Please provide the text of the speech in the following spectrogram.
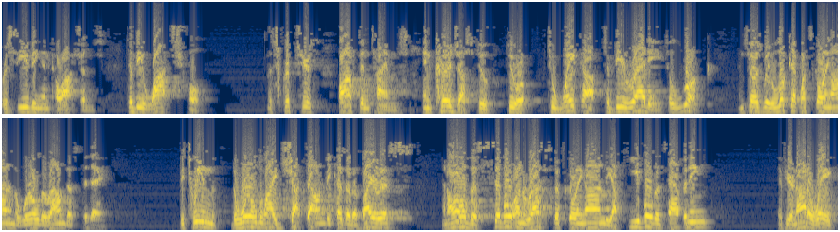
receiving in Colossians, to be watchful. The scriptures oftentimes encourage us to, to, to wake up, to be ready, to look. And so as we look at what's going on in the world around us today, between the worldwide shutdown because of the virus and all of the civil unrest that's going on, the upheaval that's happening, if you're not awake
